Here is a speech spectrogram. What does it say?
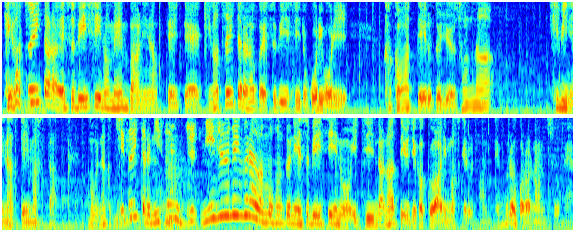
気がついたら SBC のメンバーになっていて、気がついたらなんか SBC とゴリゴリ関わっているという、そんな日々になっていました。もうなんか気づいたら2020年ぐらいはもう本当に SBC の一員だなっていう自覚はありますけど、何年ぐらいからなんでしょうね。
